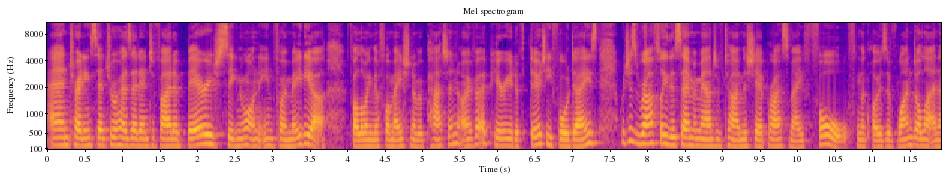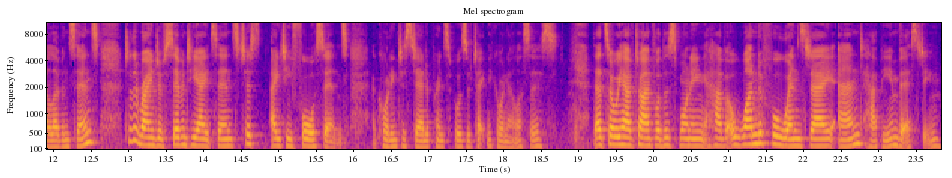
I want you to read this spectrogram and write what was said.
And Trading Central has identified a bearish signal on Infomedia following the formation of a pattern over a period of 34 days, which is roughly the same amount of time the share price may fall from the close of $1.11 to the range of 78 cents to 84 cents, according to standard principles of technical analysis. That's all we have time for this morning. Have a wonderful Wednesday and happy investing.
